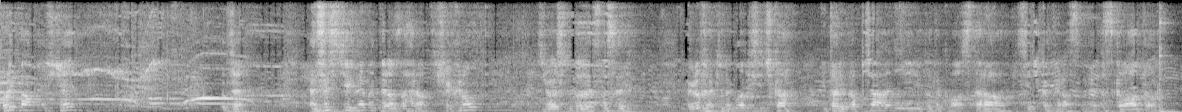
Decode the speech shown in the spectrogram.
Kolik máme ještě? Dobře. Já se stihneme teda zahrát všechno. Dělali jsme to tak zase. Tak dobře, takže taková písnička je tady na přání, je to taková stará písnička, která se jmenuje Eskalátor.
